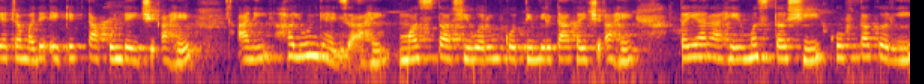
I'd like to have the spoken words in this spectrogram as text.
याच्यामध्ये एक एक टाकून द्यायची आहे आणि हलवून घ्यायचं आहे. मस्त अशी वरून कोथिंबीर टाकायची आहे. तयार आहे मस्त अशी कोफ्ता करी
